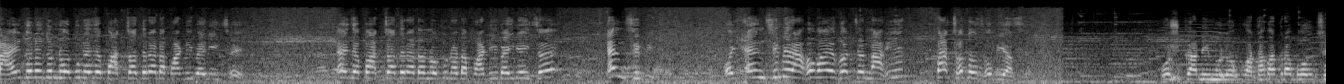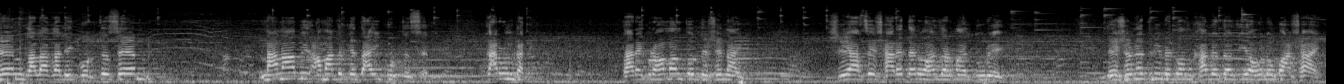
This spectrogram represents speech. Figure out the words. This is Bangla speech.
নাহিদুলের জন্য নতুন এই যে বাচ্চাদের একটা পার্টি বেরিয়েছে। এই যে বাচ্চাদের একটা নতুন একটা পার্টি বেরিয়েছে এনসিপি ওই এনসিপির আহ্বায়ক হচ্ছে নাহিদ, তার সাথেও ছবি আছে। উস্কানিমূলক কথাবার্তা বলছেন, গালাগালি করতেছেন নানা আমাদেরকে দায়ী করতেছেন। কারণটা কি? তারেক রহমান তো দেশে নাই। সে আছে সাড়ে তেরো হাজার মাইল দূরে। দেশনেত্রী বেগম খালেদা জিয়া হলো বাসায়।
